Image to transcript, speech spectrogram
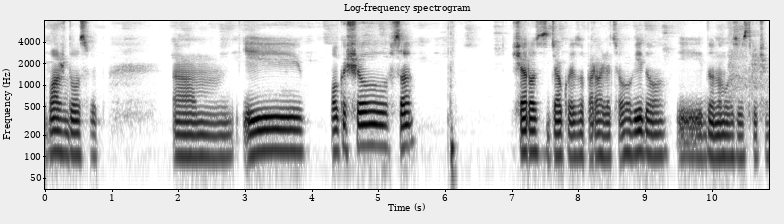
ваш досвід. Ем, і поки що все. Ще раз дякую за перегляд цього відео і до нових зустрічей.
